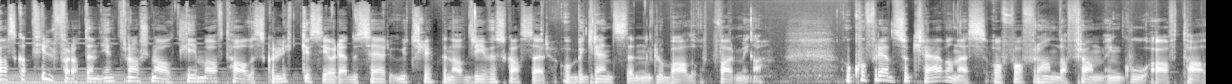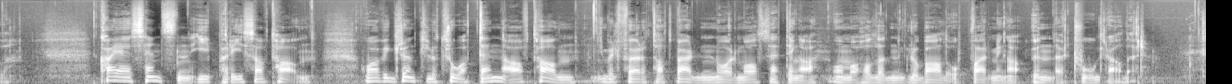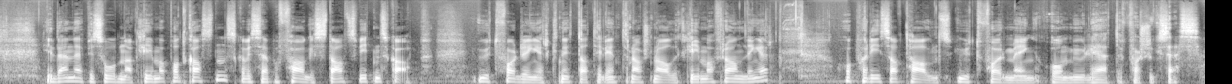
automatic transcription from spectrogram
Hva skal til for at en internasjonal klimaavtale skal lykkes i å redusere utslippene av drivhusgasser og begrense den globale oppvarminga? Og hvorfor er det så krevende å få forhandla fram en god avtale? Hva er essensen i Parisavtalen, og har vi grunn til å tro at denne avtalen vil føre til at verden når målsettinga om å holde den globale oppvarminga under to grader? I denne episoden av Klimapodkasten skal vi se på faget statsvitenskap, utfordringer knytta til internasjonale klimaforhandlinger, og Parisavtalens utforming og muligheter for suksess.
